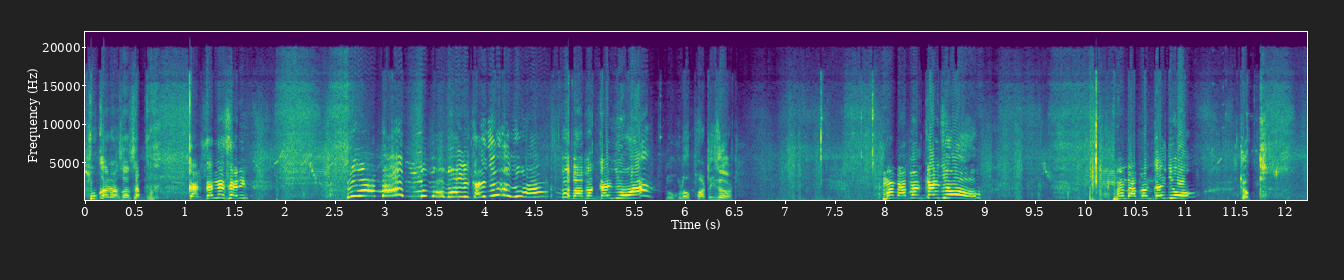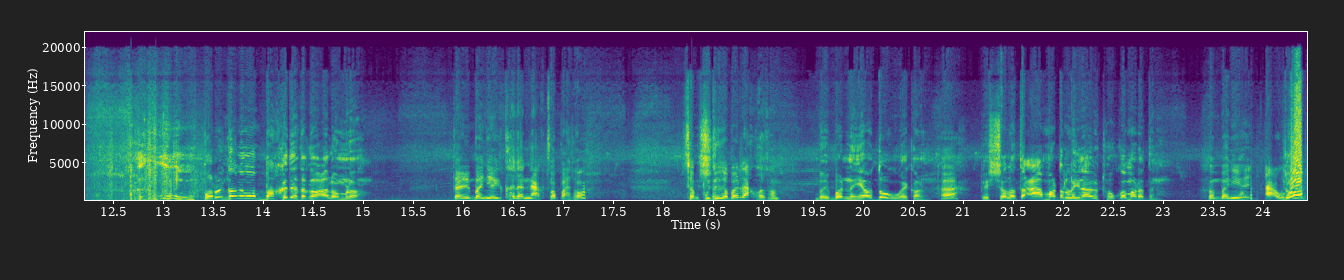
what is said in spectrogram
શું કરો છો સબ કરતા ને સારી બાબાને કહી દો બાબા કહી દો ઢોકળો ફાટી જટ મા બાપાને કહી દો મા બાપાને કહી દો ચૂપ પરોઈ ગયો ભાખ દેતા હાલ હમણાં તમે બંને ખતરનાક ચોપા છો સપુ જબર રાખો છો ભાઈ બંધ નહીં આવતો હોય કણ હા સ્પેશિયલ તો આ માટે લઈને આવ્યો ઠોકવા માટે તને પણ બની આવું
